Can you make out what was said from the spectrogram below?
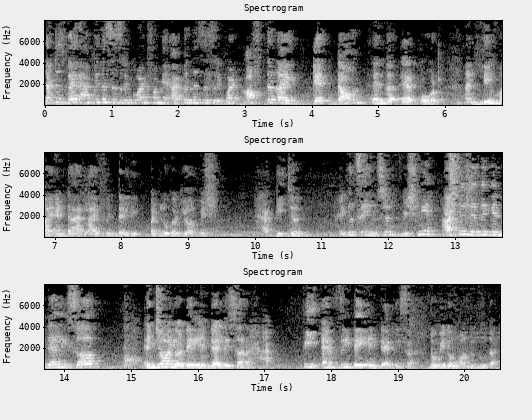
That is where happiness is required for me. Happiness is required after I get down in the airport and live my entire life in Delhi. But look at your wish. Happy journey. I will say instead, wish me happy living in Delhi, sir. Enjoy your day in Delhi, sir. Happy every day in Delhi, sir. No, we don't want to do that.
